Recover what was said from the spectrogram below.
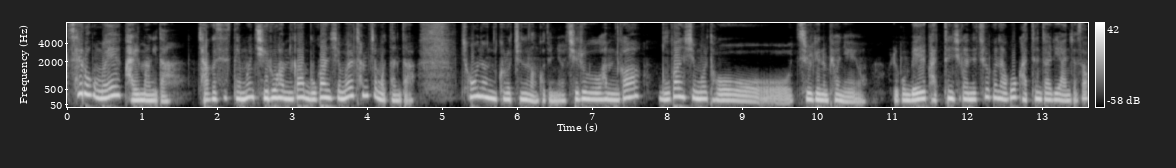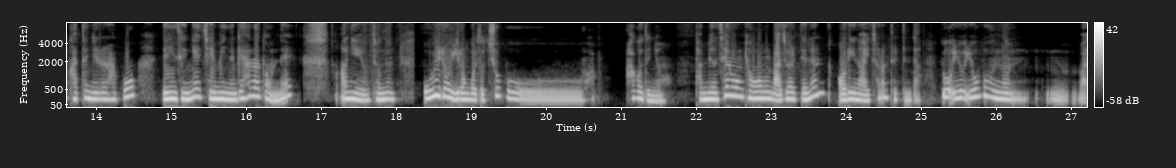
새로움의 갈망이다. 자극 시스템은 지루함과 무관심을 참지 못한다. 저는 그렇지는 않거든요. 지루함과 무관심을 더 즐기는 편이에요. 그리고 매일 같은 시간에 출근하고 같은 자리에 앉아서 같은 일을 하고 내 인생에 재미있는 게 하나도 없네? 아니에요. 저는 오히려 이런 걸 더 추구하거든요. 반면 새로운 경험을 마주할 때는 어린아이처럼 들뜬다. 요, 요, 요 부분은, 음, 마,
